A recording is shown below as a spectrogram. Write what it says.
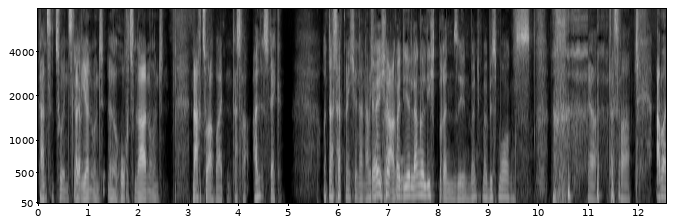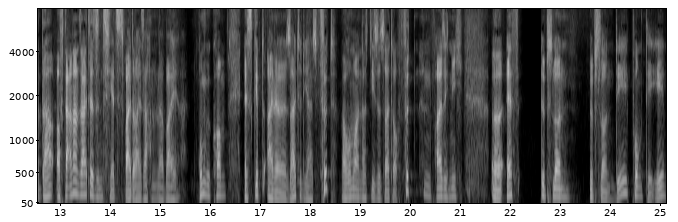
Ganze zu installieren und äh, hochzuladen und nachzuarbeiten. Das war alles weg. Und das hat mich, und dann habe ich Ja, ich habe bei dir lange Licht brennen sehen, manchmal bis morgens. Ja, das war. Aber da auf der anderen Seite sind jetzt zwei, drei Sachen dabei rumgekommen. Es gibt eine Seite, die heißt FIT. Warum man das, diese Seite auch FIT nennt, weiß ich nicht. Äh, fyyd.de.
